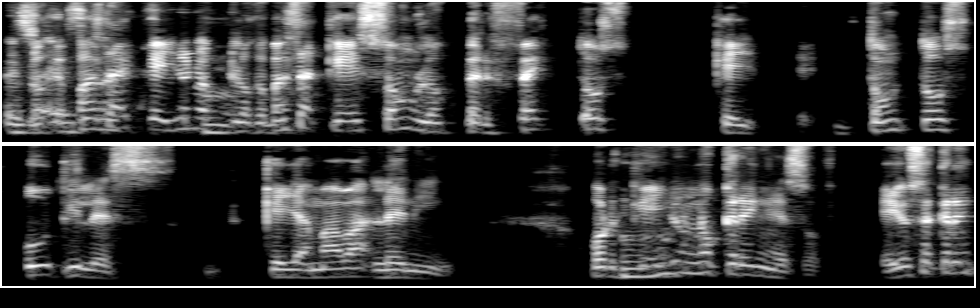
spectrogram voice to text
lo, que pasa es que lo que pasa es que son los perfectos que, tontos útiles que llamaba Lenin. Porque ellos no creen eso. Ellos se creen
